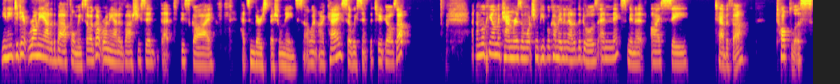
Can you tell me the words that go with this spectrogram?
"You need to get Ronnie out of the bar for me." So I got Ronnie out of the bar. She said that this guy had some very special needs. So I went, "Okay." So we sent the two girls up. And I'm looking on the cameras and watching people come in and out of the doors. And next minute, I see Tabitha, topless,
